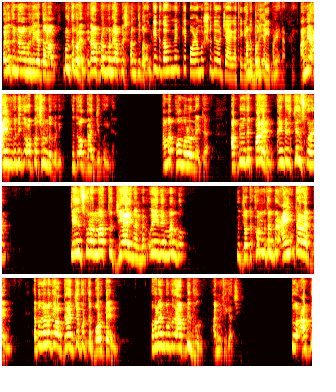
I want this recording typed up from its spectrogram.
তাহলে তুমি আওয়ামী লীগের দালাল বলতে পারেন। এটা আপনার মনে আপনি শান্তি পাবেন। কিন্তু গভর্নমেন্টকে পরামর্শ দেওয়ার জায়গা থেকে আমি তো বলি বলতেই পারেন আপনি। আমি আইনগুলিকে অপছন্দ করি কিন্তু অগ্রাহ্য করি না। আমার ফর্মুলা হলো এটা। আপনি যদি পারেন আইনটাকে চেঞ্জ করেন। চেঞ্জ করার মাত্র যে আইন আনবেন, ওই আইন মানবো। যতক্ষণ মধ্যে আপনি আইনটা রাখবেন এবং আমাকে অগ্রাহ্য করতে বলবেন, তখন আমি বলব আপনি ভুল, আমি ঠিক আছি। তো আপনি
